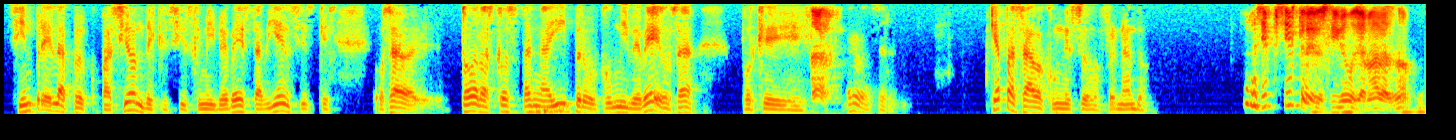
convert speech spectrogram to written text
siempre la preocupación de que si es que mi bebé está bien, si es que, o sea, todas las cosas están ahí, pero con mi bebé, o sea, porque... ¿Qué ha pasado con eso, Fernando? Bueno, siempre, siempre, recibimos llamadas, ¿no?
